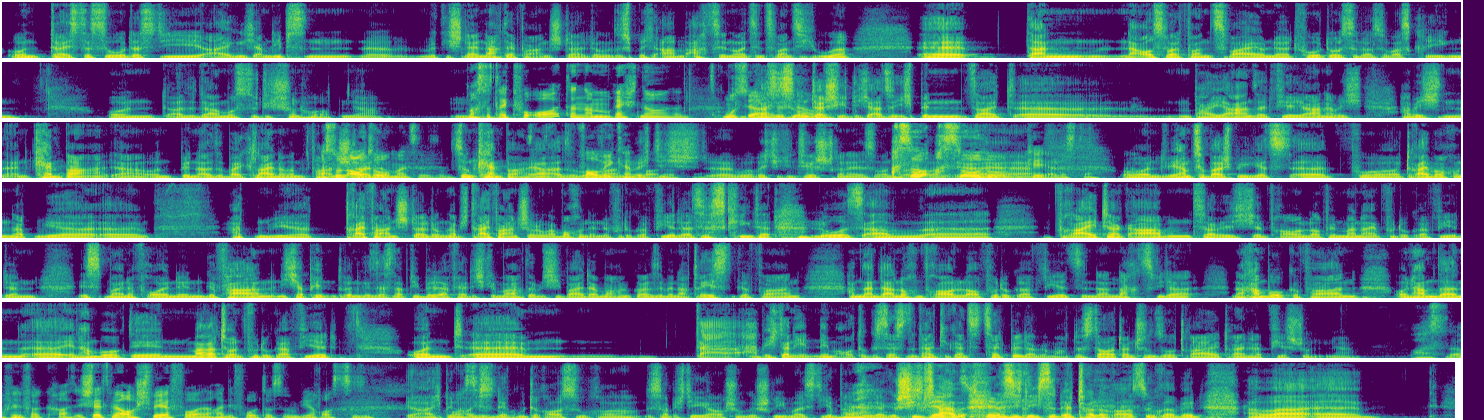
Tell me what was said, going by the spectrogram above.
Und da ist das so, dass die eigentlich am liebsten äh, wirklich schnell nach der Veranstaltung, also sprich abend 18, 19, 20 Uhr, äh, dann eine Auswahl von 200 Fotos oder sowas kriegen. Und also da musst du dich schon horten, ja. Mhm. Machst du das direkt vor Ort, dann am Rechner? Das, musst du ja das ist ja. unterschiedlich. Also ich bin seit äh, ein paar Jahren, seit vier Jahren habe ich habe ich einen, einen, Camper, ja, und bin also bei kleineren Veranstaltungen. Ach, so ein Auto meinst du? So ein Camper, ja, also wo VW man richtig, äh, wo richtig ein Tisch drin ist. Und, ach so, und, ach so, ja, so, okay, alles klar. Und wir haben zum Beispiel jetzt äh, vor drei Wochen hatten wir äh, hatten wir drei Veranstaltungen, habe ich drei Veranstaltungen am Wochenende fotografiert. Also es ging dann los am äh, Freitagabend habe ich den Frauenlauf in Mannheim fotografiert. Dann ist meine Freundin gefahren. Ich habe hinten drin gesessen, habe die Bilder fertig gemacht, damit ich die weitermachen konnte. Sind wir nach Dresden gefahren, haben dann da noch einen Frauenlauf fotografiert, sind dann nachts wieder nach Hamburg gefahren und haben dann äh, in Hamburg den Marathon fotografiert. Und ähm, da habe ich dann hinten im Auto gesessen und halt die ganze Zeit Bilder gemacht. Das dauert dann schon so drei, dreieinhalb, vier Stunden, ja. Boah, das ist auf jeden Fall krass. Ich stelle es mir auch schwer vor, nachher die Fotos irgendwie rauszusuchen. Ja, ich bin auch nicht so der gute Raussucher. Das habe ich dir ja auch schon geschrieben, als ich dir ein paar Bilder geschickt stimmt, habe, stimmt. dass ich nicht so der tolle Raussucher bin. Aber äh,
